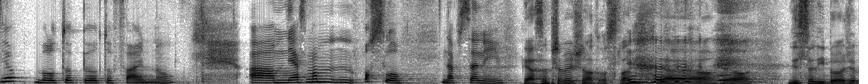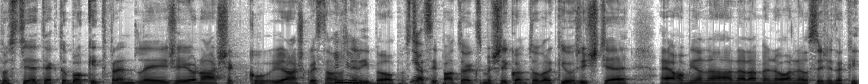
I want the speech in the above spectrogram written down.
jo, bylo to, bylo to fajn, no. A já jsem mám Oslo napsaný. Já jsem přemýšlel nad Oslem. Jo, jo, jo. Mně se líbilo, že prostě, jak to bylo kid friendly, že Jonášek, Jonáškovi se tam hrozně líbilo. Prostě Jo. já si pamatuju, jak jsme šli kolem toho velkého hřiště a já ho měl na, na rameno a neosvěžně taky,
